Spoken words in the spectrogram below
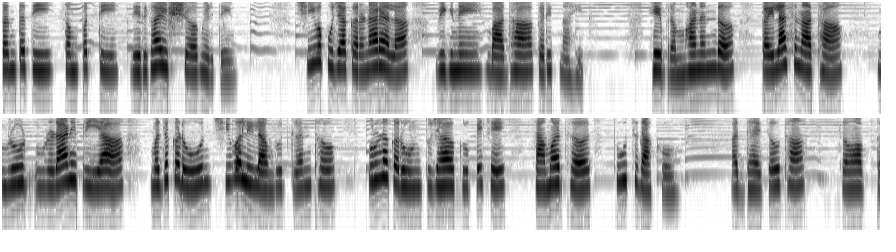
संतती संपत्ती दीर्घायुष्य मिळते. शिवपूजा करणाऱ्याला विघ्ने बाधा करीत नाहीत. हे ब्रह्मानंद कैलासनाथा मृड मृडानी प्रिया मजकडून शिवलीलामृत ग्रंथ पूर्ण करून तुझ्या कृपेचे सामर्थ्य तूच दाखव. अध्याय चौथा समाप्त.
